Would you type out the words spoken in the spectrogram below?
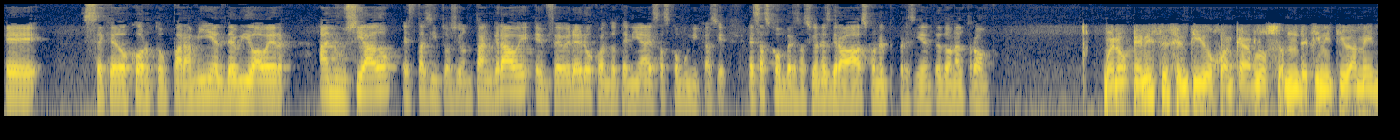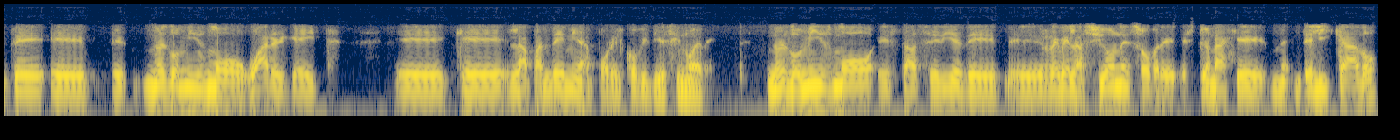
eh, se quedó corto. Para mí él debió haber anunciado esta situación tan grave en febrero cuando tenía esas comunicaciones, esas conversaciones grabadas con el presidente Donald Trump. Bueno, en este sentido, Juan Carlos, mm, definitivamente eh, eh, no es lo mismo Watergate eh, que la pandemia por el COVID-19. No es lo mismo esta serie de revelaciones sobre espionaje delicado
